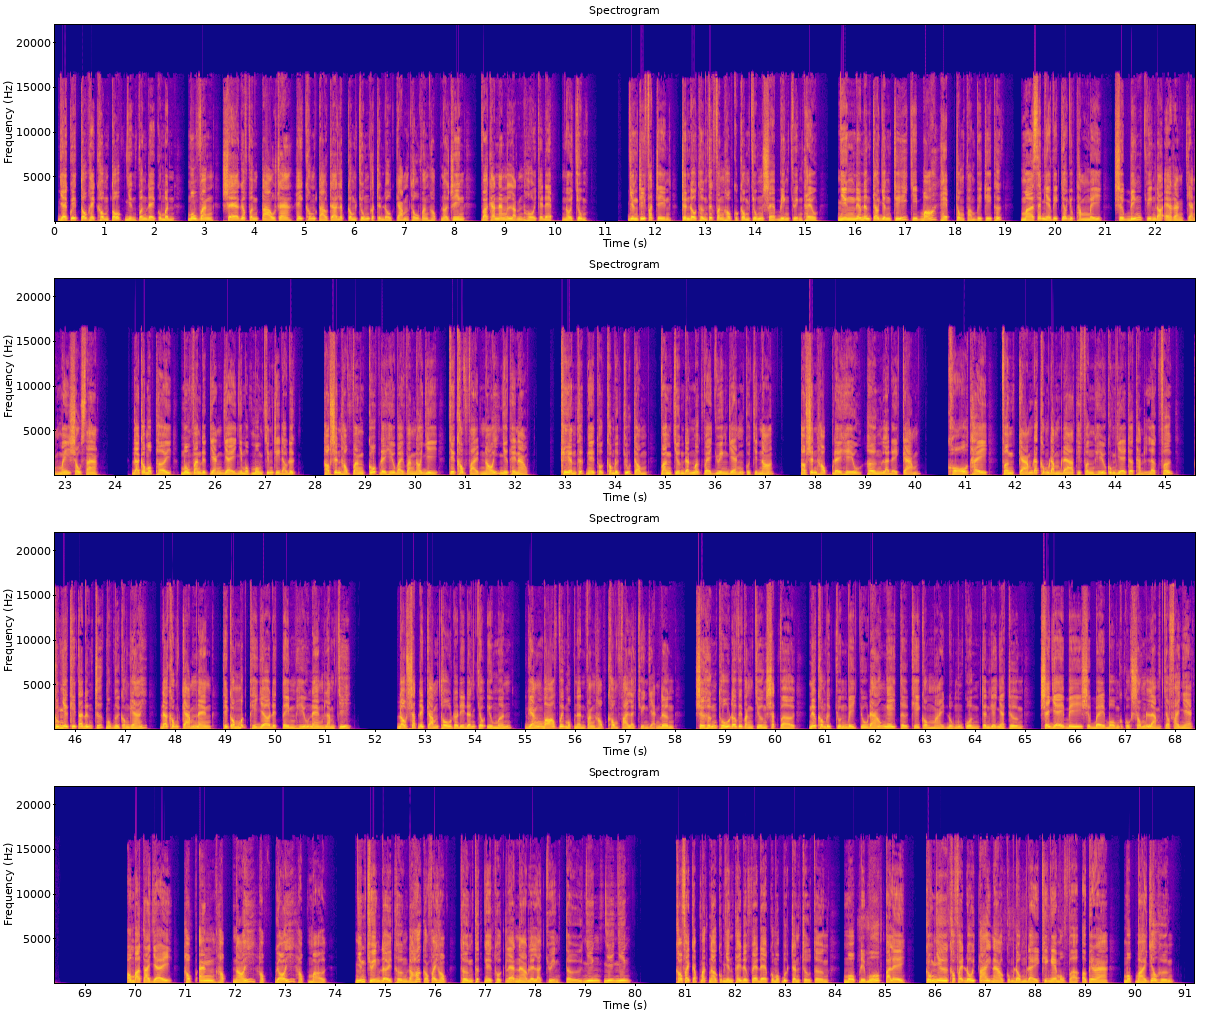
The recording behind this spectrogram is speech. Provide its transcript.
Giải quyết tốt hay không tốt những vấn đề của mình, môn văn sẽ góp phần tạo ra hay không tạo ra lớp công chúng có trình độ cảm thụ văn học nói riêng và khả năng lãnh hội cái đẹp nói chung. Dân trí phát triển, trình độ thưởng thức văn học của công chúng sẽ biến chuyển theo. Nhưng nếu nâng cao dân trí chỉ bó hẹp trong phạm vi tri thức mà xem nhẹ việc giáo dục thẩm mỹ, sự biến chuyển đó e rằng chẳng mấy sâu xa. Đã có một thời, môn văn được giảng dạy như một môn chính trị đạo đức. Học sinh học văn cốt để hiểu bài văn nói gì, chứ không phải nói như thế nào. Khi hình thức nghệ thuật không được chú trọng, văn chương đánh mất vẻ duyên dáng của chính nó. Học sinh học để hiểu hơn là để cảm. Khổ thay, phần cảm đã không đậm đà thì phần hiểu cũng dễ trở thành lớt phớt. Cũng như khi ta đứng trước một người con gái, đã không cảm nàng thì còn mất thì giờ để tìm hiểu nàng làm chi. Đọc sách để cảm thụ rồi đi đến chỗ yêu mến, gắn bó với một nền văn học không phải là chuyện giản đơn. Sự hứng thú đối với văn chương sách vở nếu không được chuẩn bị chu đáo ngay từ khi còn mài đũng quần trên ghế nhà trường sẽ dễ bị sự bề bộn của cuộc sống làm cho phai nhạt. Ông bà ta dạy, học ăn, học nói, học gói, học mở. Những chuyện đời thường đó còn phải học, thưởng thức nghệ thuật lẽ nào lại là chuyện tự nhiên, nhi nhiên. Không phải cặp mắt nào cũng nhìn thấy được vẻ đẹp của một bức tranh trừu tượng, một điệu múa ballet, cũng như không phải đôi tai nào cũng động đậy khi nghe một vở opera, một bài giao hưởng.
